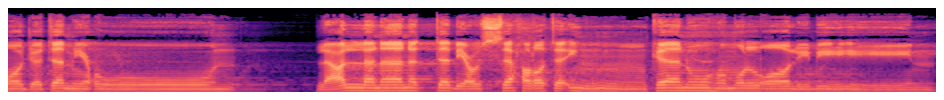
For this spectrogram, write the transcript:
مجتمعون؟ لعلنا نتبع السحرة إن كانوا هم الغالبين.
